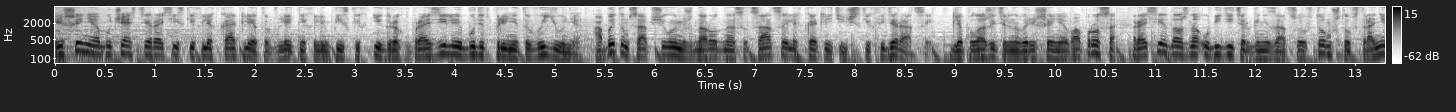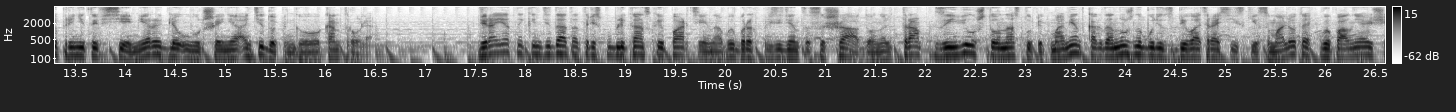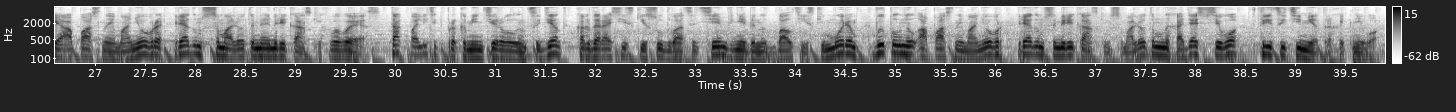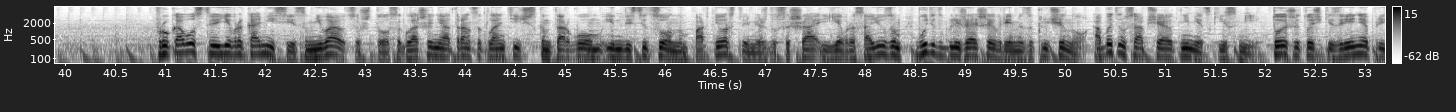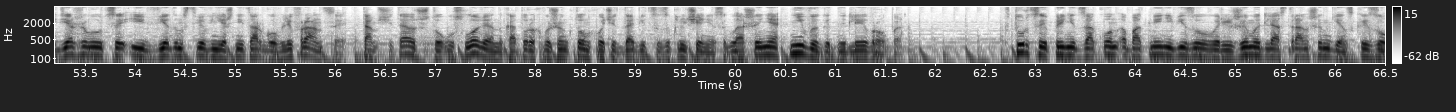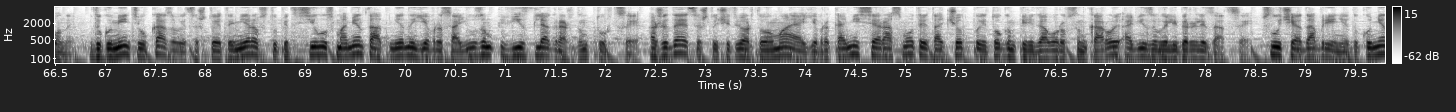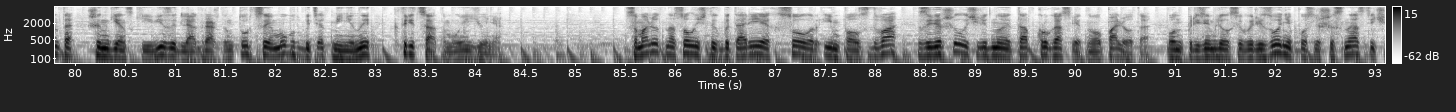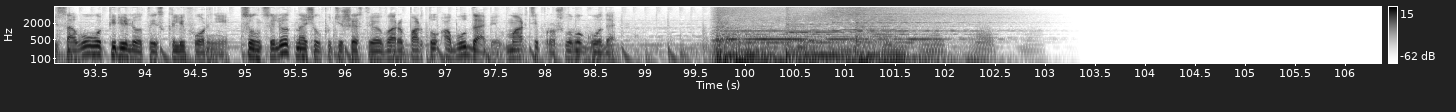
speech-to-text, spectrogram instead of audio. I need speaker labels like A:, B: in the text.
A: Решение об участии российских легкоатлетов в летних Олимпийских играх в Бразилии будет принято в июне. Об этом сообщила Международная ассоциация легкоатлетических федераций. Для положительного решения вопроса Россия должна убедить организацию в том, что в стране приняты все меры для улучшения антидопингового контроля. Вероятный кандидат от республиканской партии на выборах президента США Дональд Трамп заявил, что наступит момент, когда нужно будет сбивать российские самолеты, выполняющие опасные маневры рядом с самолетами американских ВВС. Так политик прокомментировал инцидент, когда российский Су-27 в небе над Балтийским морем выполнил опасный маневр рядом с американским самолетом, находясь всего в 30 метрах от него. В руководстве Еврокомиссии сомневаются, что соглашение о трансатлантическом торговом и инвестиционном партнерстве между США и Евросоюзом будет в ближайшее время заключено. Об этом сообщают немецкие СМИ. Той же точки зрения придерживаются и в ведомстве внешней торговли Франции. Там считают, что условия, на которых Вашингтон хочет добиться заключения соглашения, невыгодны для Европы. Турции принят закон об отмене визового режима для стран шенгенской зоны. В документе указывается, что эта мера вступит в силу с момента отмены Евросоюзом виз для граждан Турции. Ожидается, что 4 мая Еврокомиссия рассмотрит отчет по итогам переговоров с Анкарой о визовой либерализации. В случае одобрения документа шенгенские визы для граждан Турции могут быть отменены к 30 июня. Самолет на солнечных батареях Solar Impulse 2 завершил очередной этап кругосветного полета. Он приземлился в Аризоне после 16-часового перелета из Калифорнии. Солнцелет начал путешествие в аэропорту Абу-Даби в марте прошлого года.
